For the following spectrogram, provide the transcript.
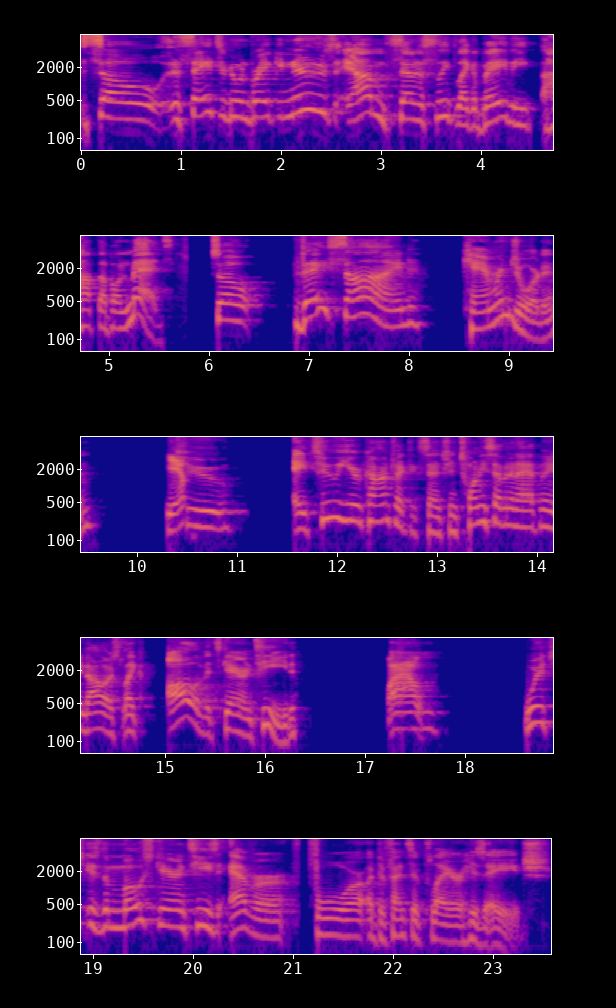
so the Saints are doing breaking news, and I'm sound asleep like a baby, hopped up on meds. So they signed Cameron Jordan Yep. to a two-year contract extension, twenty-seven and a half million dollars. Like all of it's guaranteed. Wow. Um, which is the most guarantees ever for a defensive player his age.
